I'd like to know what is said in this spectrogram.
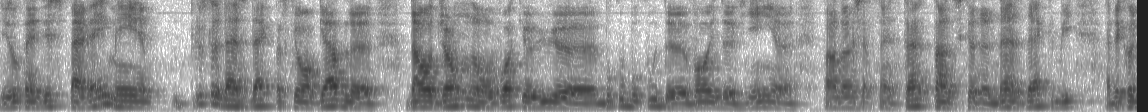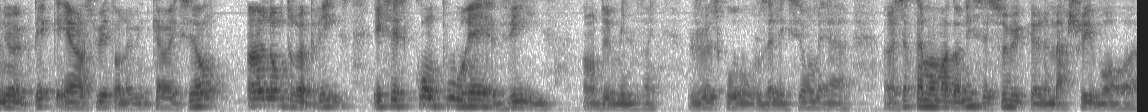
Les autres indices, pareil, mais plus le Nasdaq, parce qu'on regarde le Dow Jones, on voit qu'il y a eu euh, beaucoup, beaucoup de va et de vient pendant un certain temps, tandis que le Nasdaq, lui, avait connu un pic et ensuite on a eu une correction, une autre reprise, et c'est ce qu'on pourrait vivre en 2020 jusqu'aux élections, mais à un certain moment donné, c'est sûr que le marché va,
